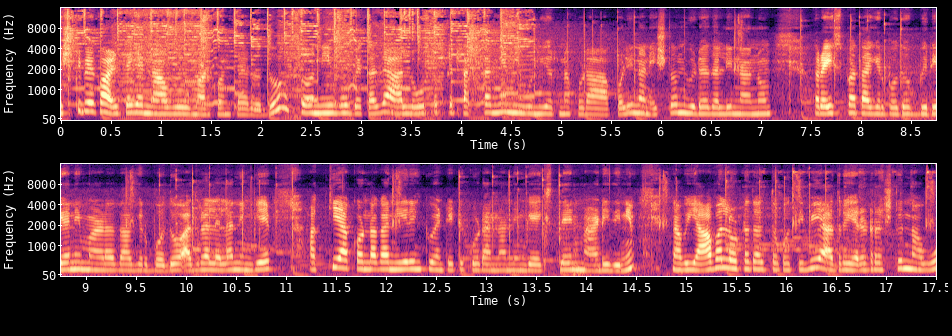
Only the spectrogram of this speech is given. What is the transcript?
ಎಷ್ಟು ಬೇಕೋ ಅಳತೆಗೆ ನಾವು ಮಾಡ್ಕೊತಾ ಇರೋದು. ಸೊ ನೀವು ಬೇಕಾದರೆ ಆ ಲೋಟಕ್ಕೆ ತಕ್ಕಂಗೆ ನೀವು ನೀರನ್ನ ಕೂಡ ಹಾಕ್ಕೊಳ್ಳಿ ನಾನು ಎಷ್ಟೊಂದು ವಿಡಿಯೋದಲ್ಲಿ ನಾನು ರೈಸ್ ಪಾತ್ ಆಗಿರ್ಬೋದು, ಬಿರಿಯಾನಿ ಮಾಡೋದಾಗಿರ್ಬೋದು, ಅದರಲ್ಲೆಲ್ಲ ನಿಮಗೆ ಅಕ್ಕಿ ಹಾಕ್ಕೊಂಡಾಗ ನೀರಿನ ಕ್ವಾಂಟಿಟಿ ಕೂಡ ನಾನು ನಿಮಗೆ ಎಕ್ಸ್ಪ್ಲೇನ್ ಮಾಡಿದ್ದೀನಿ. ನಾವು ಯಾವ ಲೋಟದಲ್ಲಿ ತೊಗೋತೀವಿ ಅದರ ಎರಡರಷ್ಟು ನಾವು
